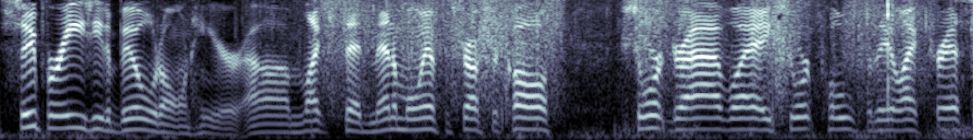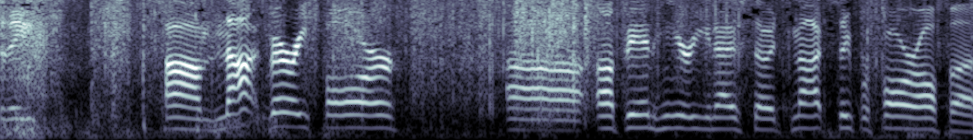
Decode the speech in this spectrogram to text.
super easy to build on here. Um, like I said, minimal infrastructure costs short driveway, short pool for the electricity. Um, not very far uh, up in here, you know, so it's not super far off. Uh,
